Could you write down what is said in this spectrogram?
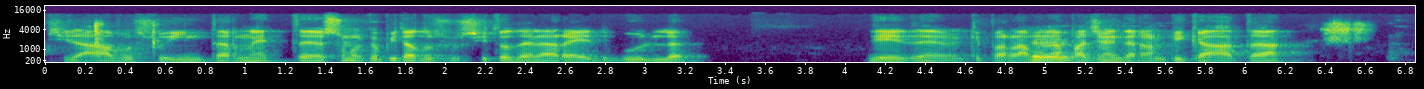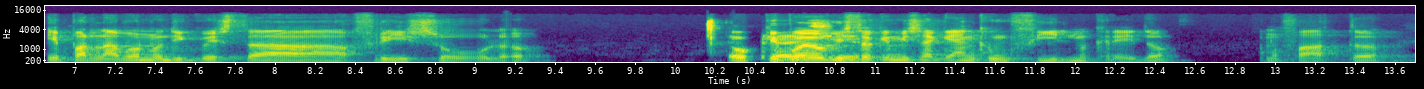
giravo su internet, sono capitato sul sito della Red Bull che parlavano della pagina dell'arrampicata e parlavano di questa Free Solo, okay, che poi ho visto che mi sa che è anche un film, credo, hanno fatto.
